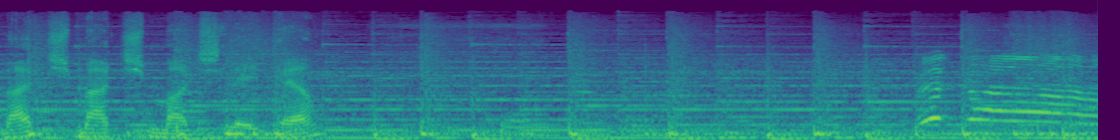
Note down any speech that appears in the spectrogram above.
Much, much, much later. Welcome!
